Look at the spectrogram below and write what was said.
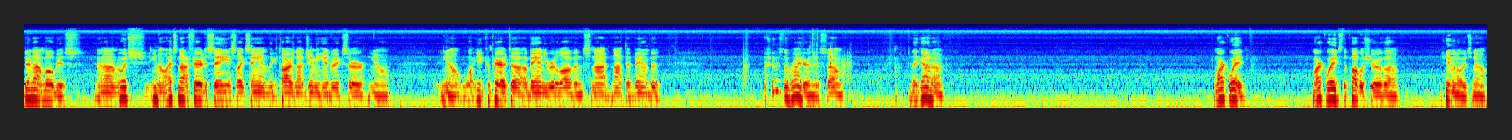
they're not Moebius, and um, which you know that's not fair to say. It's like saying the guitar is not Jimi Hendrix, or you know, you know what you compare it to a band you really love, and it's not not that band. But who's the writer in this? Um, they got um. Mark Waid. Mark Waid's the publisher of uh, Humanoids now.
